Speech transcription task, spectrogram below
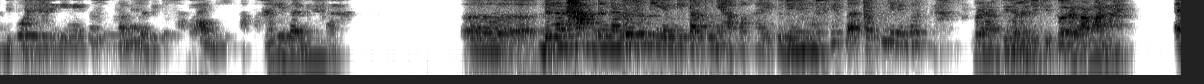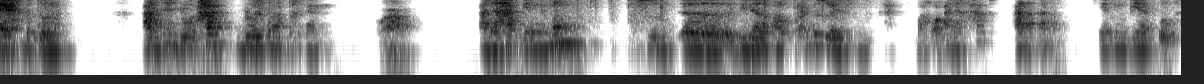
di posisi ini itu sebenarnya lebih besar lagi. Apakah kita bisa eh, dengan hak dengan rezeki yang kita punya, apakah itu jadi musibah ataupun jadi berkah? berarti rezeki itu adalah amanah Eh, betul. Ada dua hak dua setengah persen. wow Ada hak yang memang sud- eh, di dalam Al-Quran itu sudah disebutkan bahwa ada hak anak-anak yatim piatu,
